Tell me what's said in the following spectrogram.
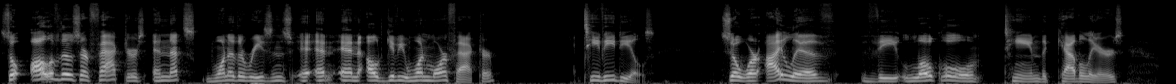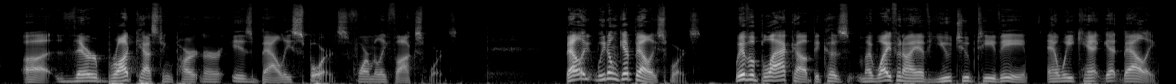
So all of those are factors and that's one of the reasons and and I'll give you one more factor. TV deals. So where I live, the local team, the Cavaliers, uh, their broadcasting partner is Bally Sports, formerly Fox Sports. Bally, we don't get Bally Sports. We have a blackout because my wife and I have YouTube TV and we can't get Bally.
